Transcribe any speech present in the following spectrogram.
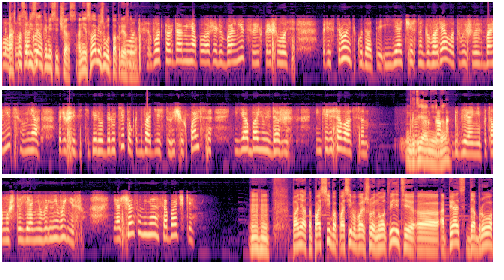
Вот. А что Вот с такой- обезьянками сейчас? Они с вами живут по-прежнему? вот, вот когда меня положили в больницу, их пришлось пристроить куда-то, и я, честно говоря, вот вышла из больницы, у меня пришиты теперь обе руки, только два действующих пальца, и я боюсь даже интересоваться, Где ну, они, как- да? где они, потому что я не, вы, не вынесу. А сейчас у меня собачки. Мгм. Понятно, спасибо, спасибо большое. Ну вот видите, э, опять добро,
